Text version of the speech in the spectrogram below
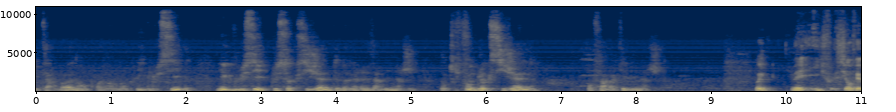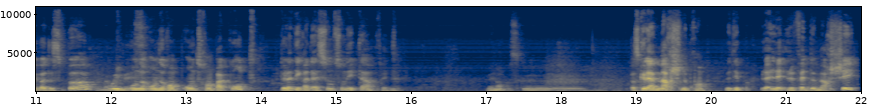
du carbone, en prenant donc les glucides. Les glucides plus oxygène te donnent les réserves d'énergie. Donc il faut de l'oxygène pour fabriquer de l'énergie. Mais il faut- si on ne fait pas de sport, Eh ben oui, mais, on, ne- on ne rend- on ne se rend pas compte de la dégradation de son état en fait. mais non, parce que Parce que la marche ne prend le, le, fait de marcher,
